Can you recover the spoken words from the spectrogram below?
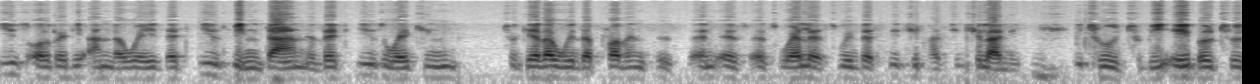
is already underway, that is being done, that is working together with the provinces and as, as well as with the city particularly to, to be able to,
